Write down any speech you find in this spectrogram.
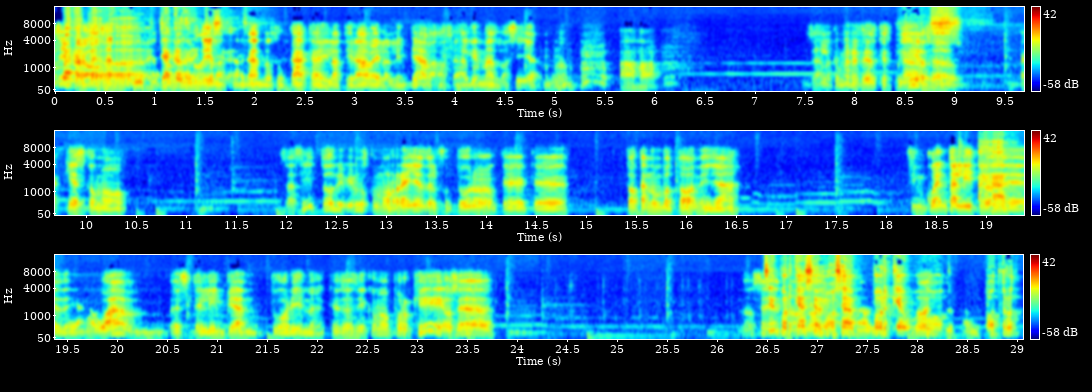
Sí, pero, o sea, ya no iba cargando su caca y la tiraba y la limpiaba, o sea, alguien más lo hacía, ¿no? Ajá. O sea, lo que me refiero es que, pues sí, o sea, aquí es como, o sea, sí, todos vivimos como reyes del futuro que, que tocan un botón y ya. 50 litros de, agua este, limpian tu orina. Que es así como, ¿por qué? O sea. No sé. Sí, porque hacemos, o sea, porque hubo otro.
